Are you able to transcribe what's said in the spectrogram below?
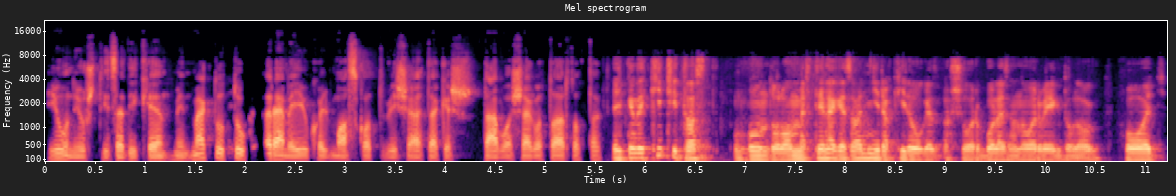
június 10-én, mint megtudtuk. Reméljük, hogy maszkot viseltek és távolságot tartottak. Egyébként egy kicsit azt gondolom, mert tényleg ez annyira kilóg a sorból ez a norvég dolog, hogy,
